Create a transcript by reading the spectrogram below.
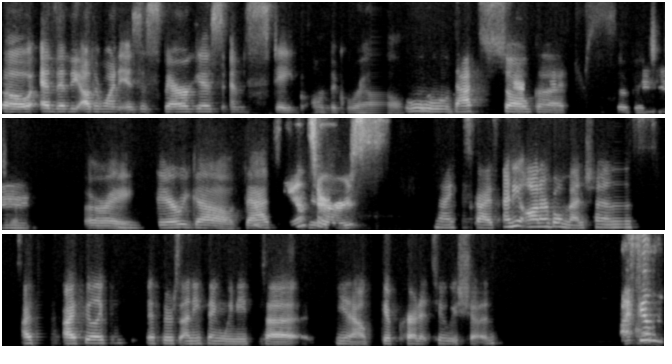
So, and then the other one is asparagus and steak on the grill. Ooh, that's so good. So good to do. Mhm. All right, mm. there we go. That's Answers. Nice guys. Any honorable mentions? I I feel like if there's anything we need to, you know, give credit to, we should. I feel like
